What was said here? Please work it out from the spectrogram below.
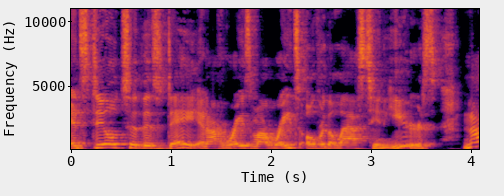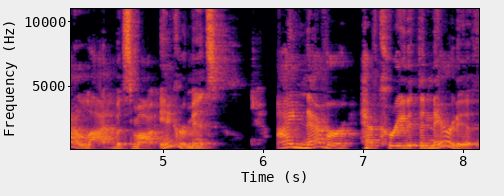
And still to this day, and I've raised my rates over the last 10 years, not a lot, but small increments. I never have created the narrative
